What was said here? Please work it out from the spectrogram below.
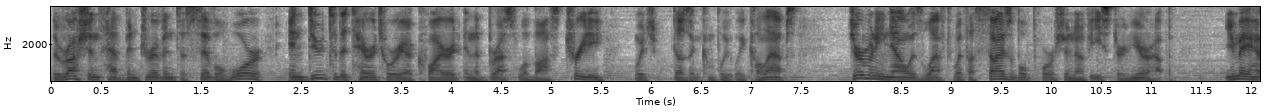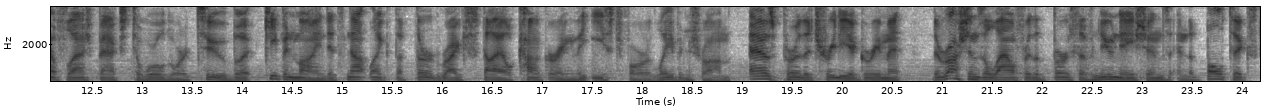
The Russians have been driven to civil war, and due to the territory acquired in the Brest-Litovsk Treaty, which doesn't completely collapse, Germany now is left with a sizable portion of Eastern Europe. You may have flashbacks to World War II, but keep in mind it's not like the Third Reich style conquering the East for Lebensraum. As per the treaty agreement, the Russians allow for the birth of new nations in the Baltics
